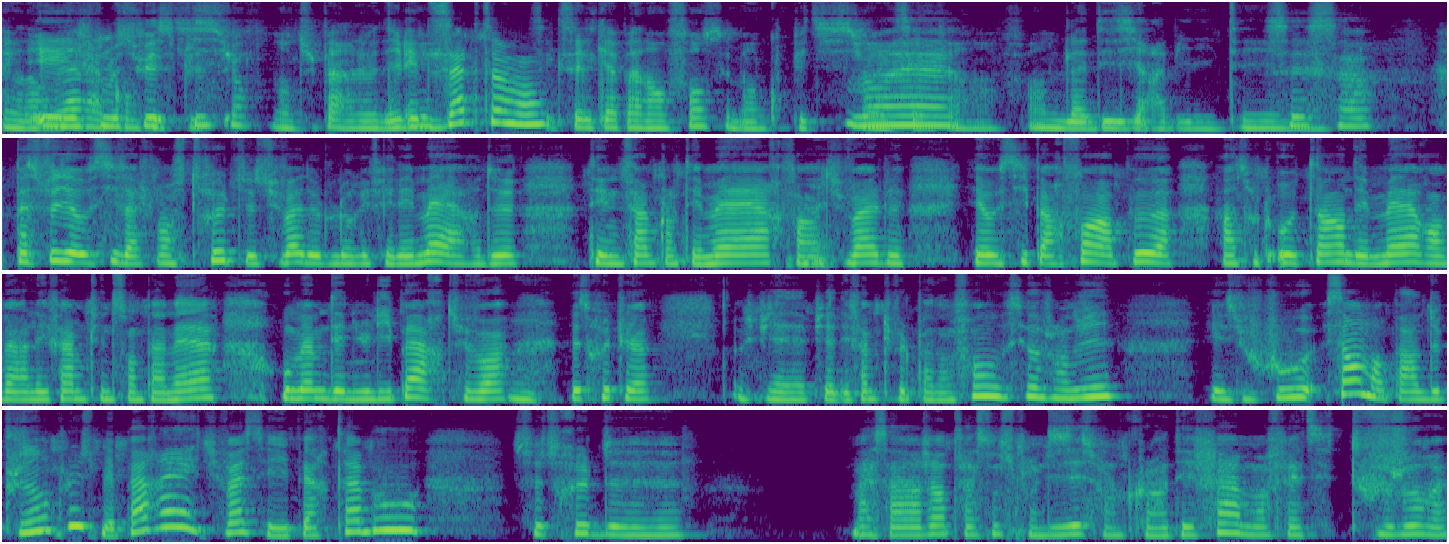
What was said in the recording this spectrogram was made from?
Et, on Et je la me suis compétition dont tu parlais au début. Exactement. C'est que celle qui a pas d'enfant se met en compétition avec Ouais. celle qui a un enfant, de la désirabilité. C'est ça. Parce qu'il y a aussi vachement ce truc, tu vois, de glorifier les mères, de t'es une femme quand t'es mère, enfin, Ouais. tu vois, il y a aussi parfois un peu un truc hautain des mères envers les femmes qui ne sont pas mères, ou même des nullipares, tu vois, Mm. des trucs. euh, et puis il y, y a des femmes qui veulent pas d'enfants aussi aujourd'hui, et du coup, ça on en parle de plus en plus, mais pareil, tu vois, c'est hyper tabou, ce truc de, bah ça revient de toute façon ce qu'on disait sur le corps des femmes, en fait, c'est toujours, euh,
